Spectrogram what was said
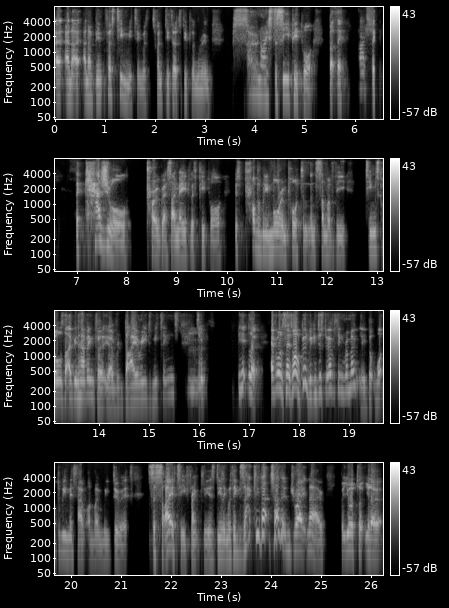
and I and I've been first team meeting with 20, 30 people in the room. So nice to see people, but the, the, the casual progress I made with people is probably more important than some of the Teams calls that I've been having for you know diaried meetings. Mm-hmm. So look, everyone says, "Oh, good, we can just do everything remotely." But what do we miss out on when we do it? Society, frankly, is dealing with exactly that challenge right now. But you're, to, you know,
